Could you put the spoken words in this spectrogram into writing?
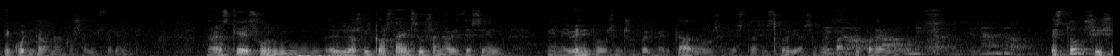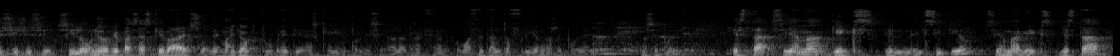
te cuenta una cosa diferente. La verdad es que es un, los beacons también se usan a veces en, en eventos, en supermercados, en estas historias, se reparte por ahí. ¿Esto? Sí, sí, sí, sí, sí. Sí, lo único que pasa es que va eso, de mayo a octubre tienes que ir, porque si no la atracción, como hace tanto frío, no se puede. no se puede. Está, se llama Gex, el, el, sitio se llama Gex, y está,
